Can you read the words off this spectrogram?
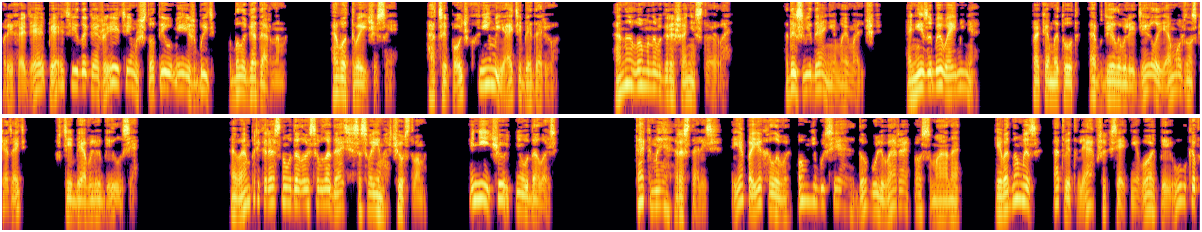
приходи опять и докажи этим, что ты умеешь быть благодарным. Вот твои часы. А цепочку к ним я тебе дарю. Она ломаного гроша не стоила. До свидания, мой мальчик. Не забывай меня. Пока мы тут обделывали дело, я, можно сказать, в тебя влюбился. Вам прекрасно удалось совладать со своим чувством. Ничуть не удалось. Так мы расстались. Я поехал в омнибусе до бульвара Османа, и в одном из ответвлявшихся от него переулков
